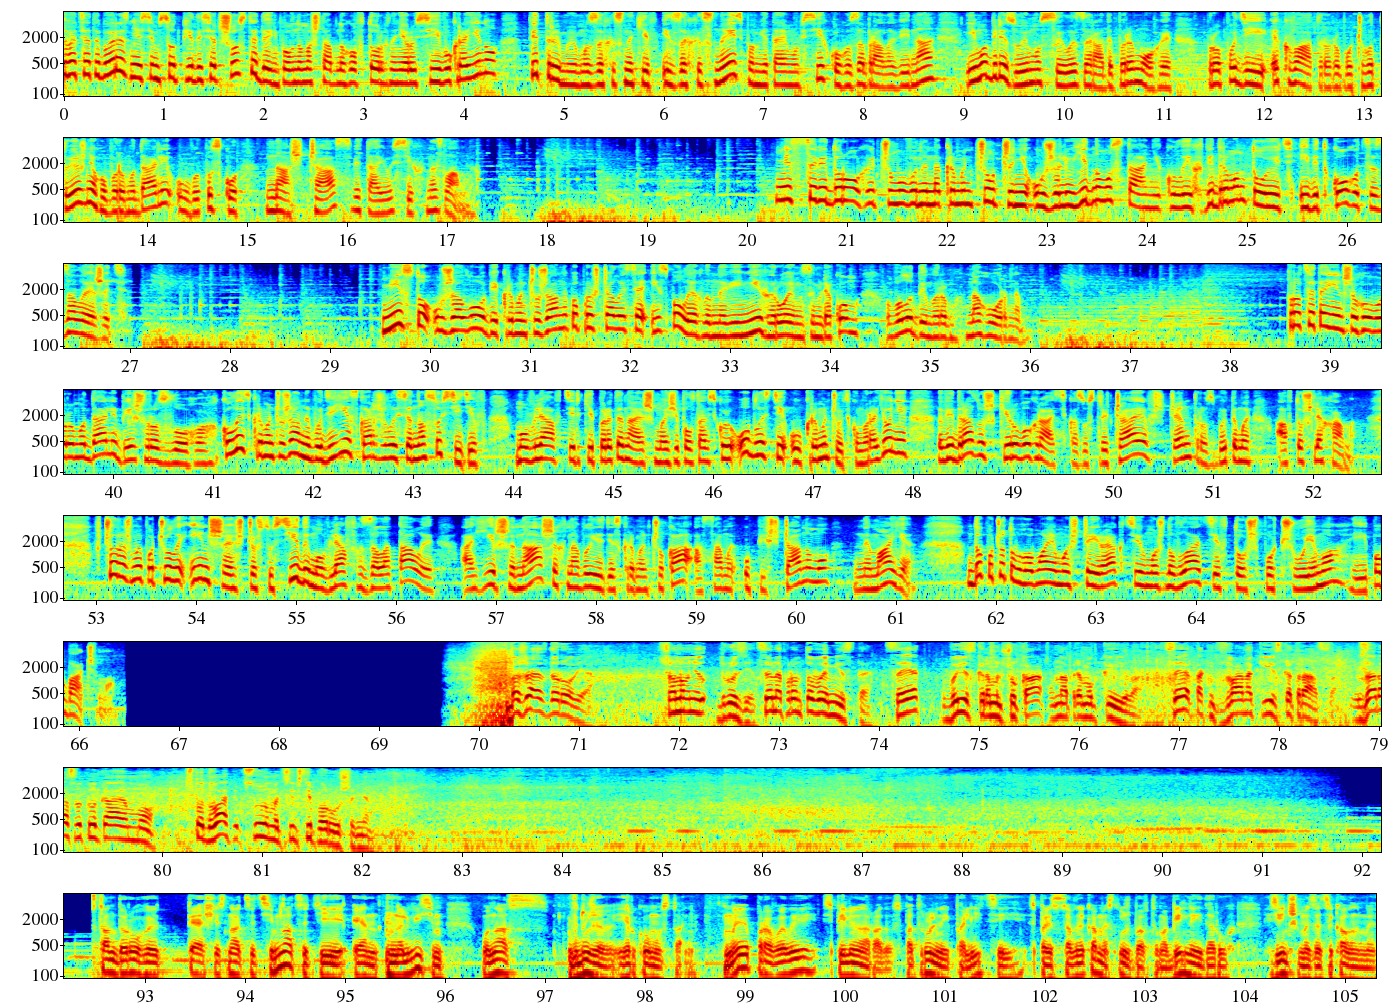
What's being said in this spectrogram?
20 березня, 756-й день повномасштабного вторгнення Росії в Україну. Підтримуємо захисників і захисниць, пам'ятаємо всіх, кого забрала війна, і мобілізуємо сили заради перемоги. Про події екватора робочого тижня говоримо далі у випуску Наш час. Вітаю усіх незламних. Місцеві дороги, чому вони на Кременчуччині у жалюгідному стані, коли їх відремонтують і від кого це залежить? Місто у жалобі кременчужани попрощалися із полеглим на війні героєм-земляком Володимиром Нагорним. Про це та інше говоримо далі більш розлого. Колись кременчужани водії скаржилися на сусідів. Мовляв, тільки перетинаєш межі Полтавської області у Кременчуцькому районі. Відразу ж Кіровоградська зустрічає вщент розбитими автошляхами. Вчора ж ми почули інше, що сусіди, мовляв, залатали, а гірше наших на виїзді з Кременчука, а саме у піщаному, немає. До почутого маємо ще й реакцію можновладців, тож почуємо і побачимо. Бажаю здоров'я. Шановні друзі, це не фронтове місто. Це виїзд Кременчука у напрямок Києва. Це так звана київська траса. Зараз викликаємо 102, фіксуємо ці всі порушення. Стан дороги Т-1617 і Н-08 у нас в дуже гіркому стані. Ми провели спільну нараду з патрульної поліції, з представниками служби автомобільних дорог, з іншими зацікавленими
